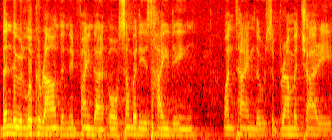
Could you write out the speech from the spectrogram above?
then they would look around and they'd find out, oh, somebody is hiding. One time there was a brahmachari,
